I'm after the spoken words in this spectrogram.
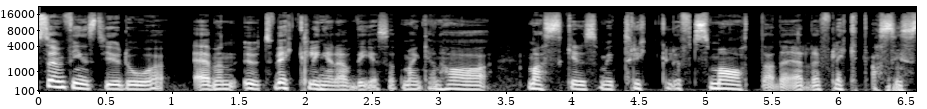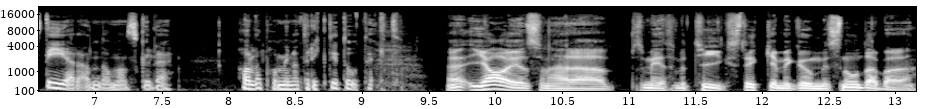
sen finns det ju då även utvecklingar av det så att man kan ha masker som är tryckluftsmatade eller fläktassisterande om man skulle hålla på med något riktigt otäckt. Eh, Jag ju en sån här eh, som är som ett tygstycke med gummisnoddar bara.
